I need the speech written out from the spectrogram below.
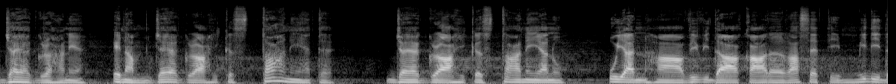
ජයග්‍රහණය එනම් ජයග්‍රාහික ස්ථානය ඇත ජයග්‍රාහික ස්ථානය යනු උයන් හා විවිධාකාර රසැති මිදිද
